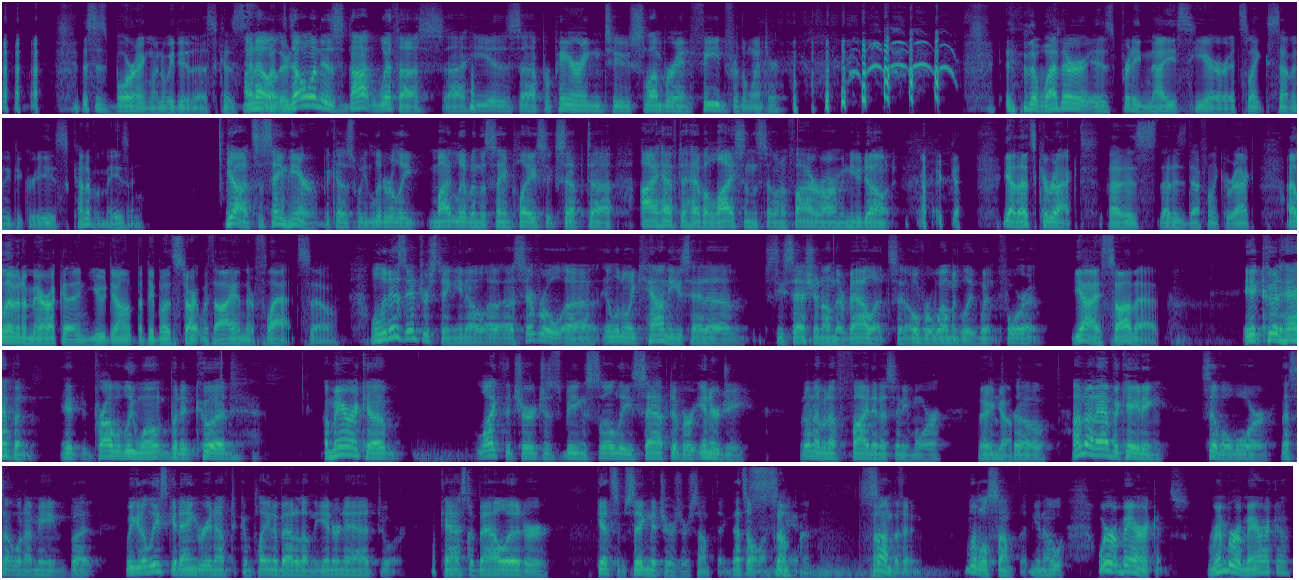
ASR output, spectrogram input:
this is boring when we do this because I know no one is not with us. Uh, he is uh, preparing to slumber and feed for the winter. the weather is pretty nice here. It's like 70 degrees, kind of amazing. Yeah, it's the same here because we literally might live in the same place, except uh, I have to have a license to own a firearm and you don't. yeah, that's correct. That is that is definitely correct. I live in America and you don't, but they both start with I and they're flat. So, well, it is interesting. You know, uh, uh several uh, Illinois counties had a secession on their ballots and overwhelmingly went for it. Yeah, I saw that. It could happen. It probably won't, but it could. America like the church, is being slowly sapped of her energy. We don't have enough fight in us anymore. There you and go. So I'm not advocating civil war. That's not what I mean. But we could at least get angry enough to complain about it on the internet or cast a ballot or get some signatures or something. That's all I'm something. saying. Something. Something. Little something. You know, we're Americans. Remember America?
